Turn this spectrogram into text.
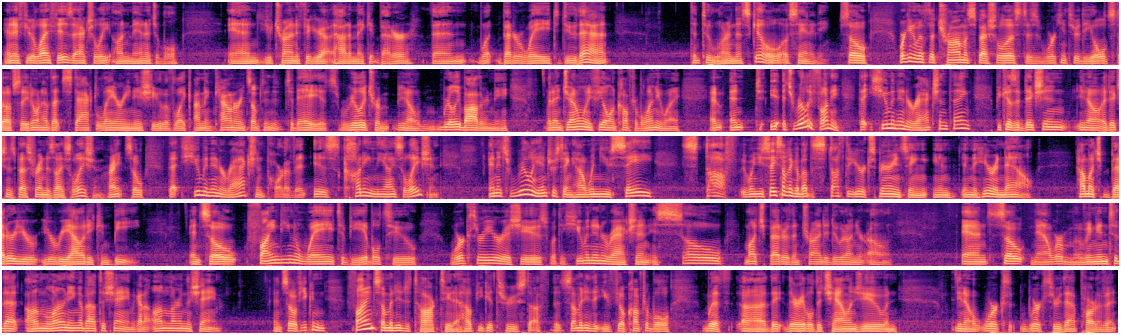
And if your life is actually unmanageable and you're trying to figure out how to make it better, then what better way to do that than to learn the skill of sanity? So, working with a trauma specialist is working through the old stuff so you don't have that stacked layering issue of like I'm encountering something today it's really you know really bothering me and I generally feel uncomfortable anyway. And and it's really funny that human interaction thing because addiction you know addiction's best friend is isolation right? So that human interaction part of it is cutting the isolation. And it's really interesting how when you say stuff, when you say something about the stuff that you're experiencing in, in the here and now, how much better your, your reality can be. And so finding a way to be able to work through your issues with a human interaction is so much better than trying to do it on your own. And so now we're moving into that unlearning about the shame. We got to unlearn the shame. And so if you can find somebody to talk to to help you get through stuff, that somebody that you feel comfortable with uh, they they're able to challenge you and you know work work through that part of it.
